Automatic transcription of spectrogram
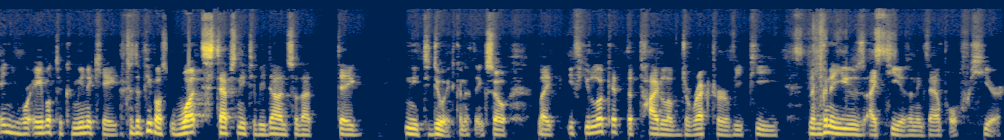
and you were able to communicate to the people what steps need to be done so that they need to do it kind of thing. So like if you look at the title of director or VP, and I'm going to use IT as an example here,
